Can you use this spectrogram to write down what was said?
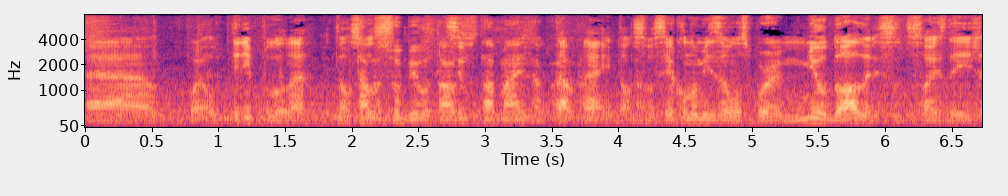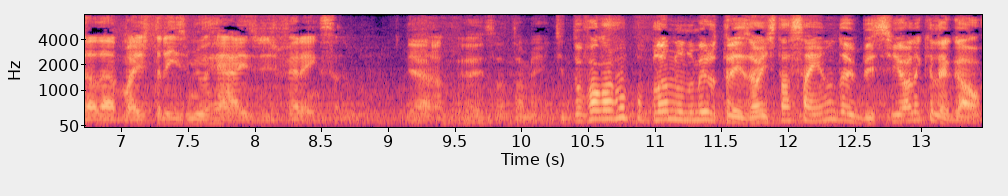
é, pô, é o triplo, né? Então se você- subiu, tá, se- tá mais agora. tá- é, então se você economiza, vamos por mil dólares, só isso daí já dá mais de 3 mil reais de diferença. É, é, exatamente. Então agora vamos para o plano número 3. A gente está saindo da UBC, olha que legal.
